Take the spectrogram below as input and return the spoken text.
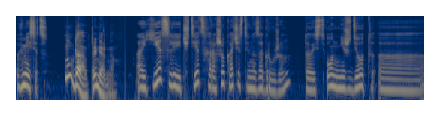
В месяц? Ну да, примерно. А если чтец хорошо, качественно загружен, то есть он не ждет э,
